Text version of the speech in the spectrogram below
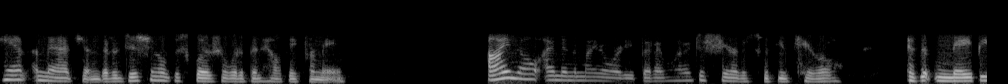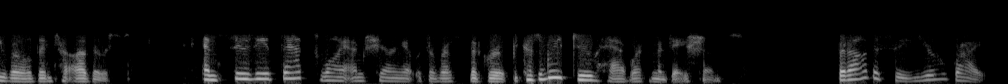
can't imagine that additional disclosure would have been healthy for me. I know I'm in the minority, but I wanted to share this with you, Carol, as it may be relevant to others. And Susie, that's why I'm sharing it with the rest of the group because we do have recommendations. But obviously, you're right.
